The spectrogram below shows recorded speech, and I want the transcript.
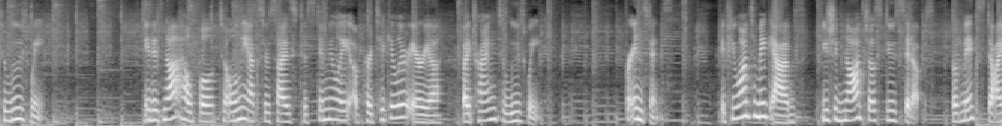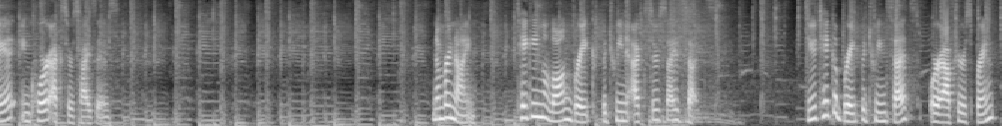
to lose weight. It is not helpful to only exercise to stimulate a particular area by trying to lose weight. For instance, if you want to make abs, you should not just do sit ups, but mix diet and core exercises. Number 9. Taking a long break between exercise sets. Do you take a break between sets or after a sprint?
